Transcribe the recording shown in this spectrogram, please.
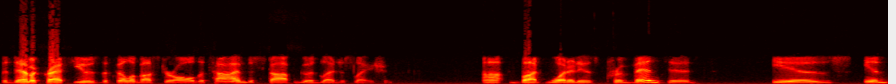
the Democrats use the filibuster all the time to stop good legislation. Uh, but what it is prevented is in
